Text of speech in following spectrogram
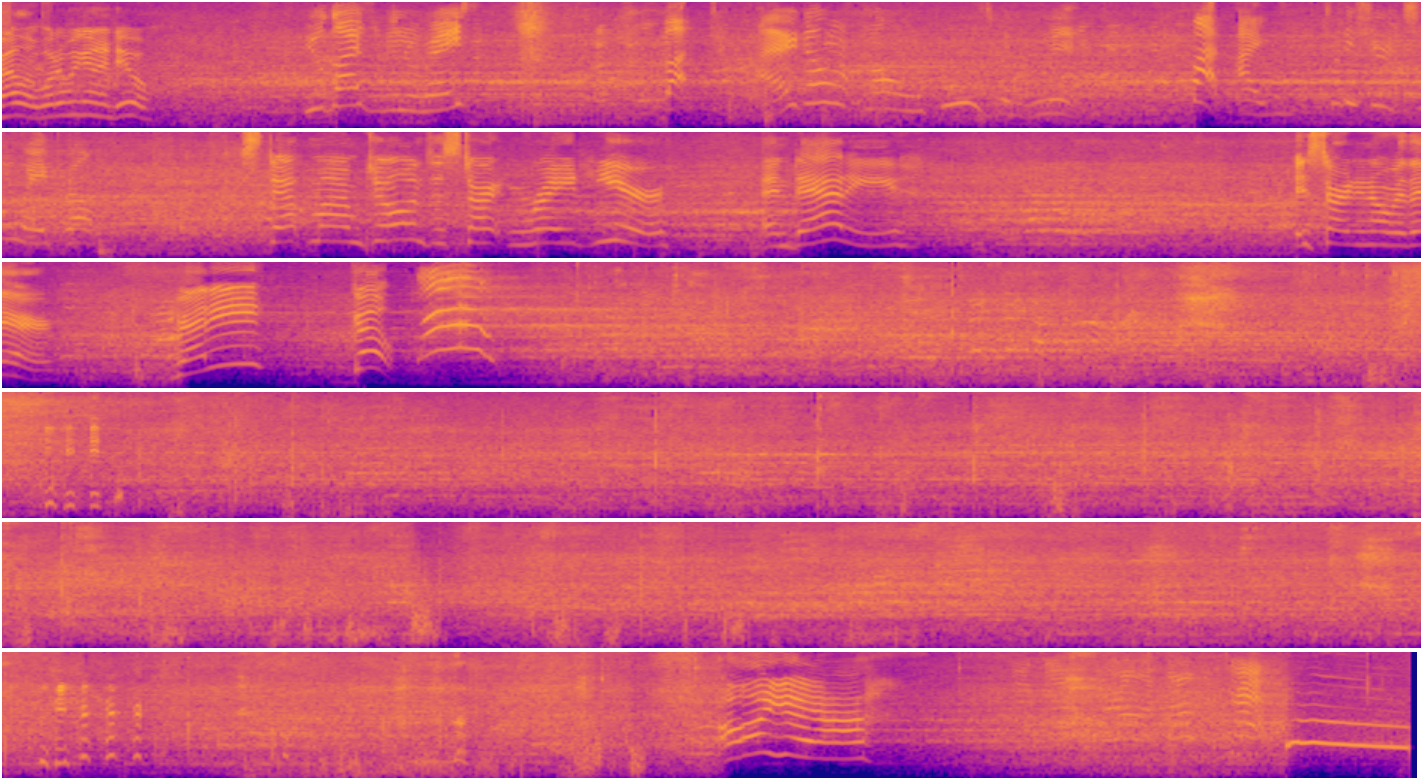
Bella, what are we gonna do? You guys are gonna race, but I don't know who's gonna win. But I'm pretty sure it's you, April. Stepmom Jones is starting right here, and Daddy is starting over there. Ready? Go! Go! here.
